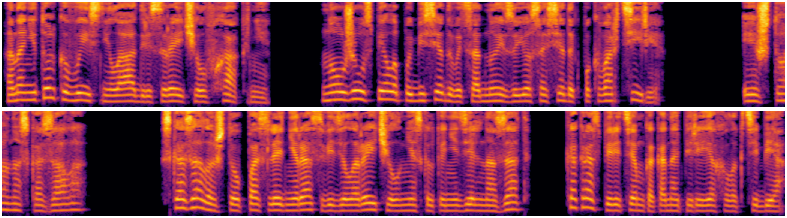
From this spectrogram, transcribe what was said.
Она не только выяснила адрес Рэйчел в Хакни, но уже успела побеседовать с одной из ее соседок по квартире. И что она сказала? Сказала, что последний раз видела Рэйчел несколько недель назад, как раз перед тем, как она переехала к тебе.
